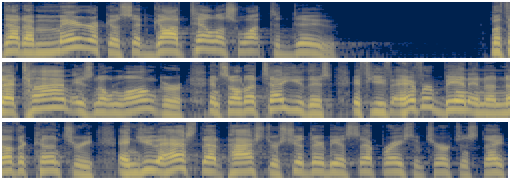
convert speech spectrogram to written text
that America said, God, tell us what to do. But that time is no longer. And so I'm going to tell you this if you've ever been in another country and you ask that pastor, should there be a separation of church and state,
